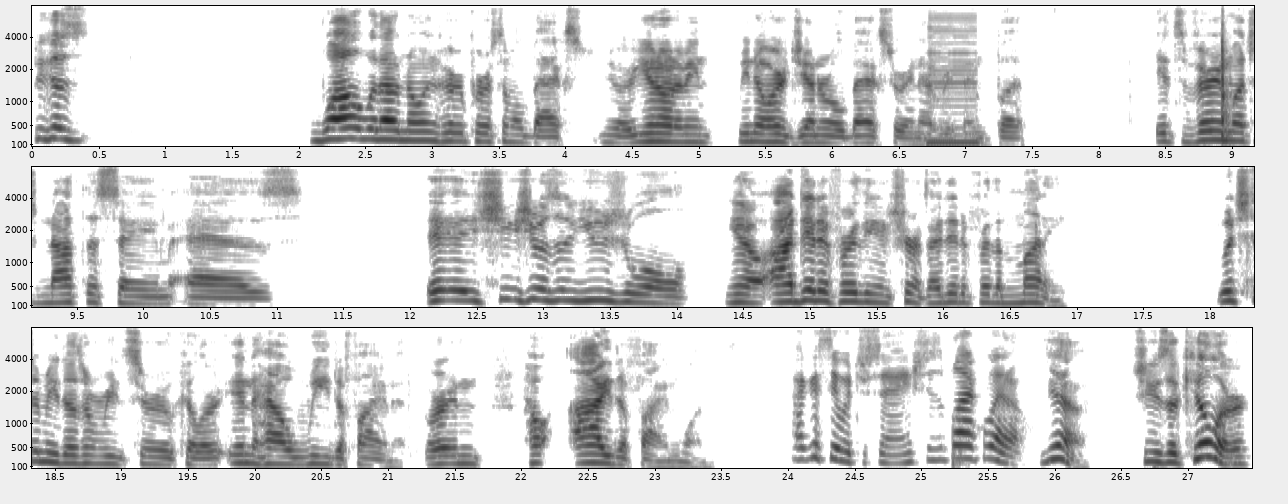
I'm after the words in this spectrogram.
because while without knowing her personal backstory, or you know what I mean, we know her general backstory and everything, but it's very much not the same as it, it- she. She was a usual, you know. I did it for the insurance. I did it for the money, which to me doesn't read serial killer in how we define it, or in how I define one. I can see what you're saying. She's a Black Widow. Yeah, she's a killer,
